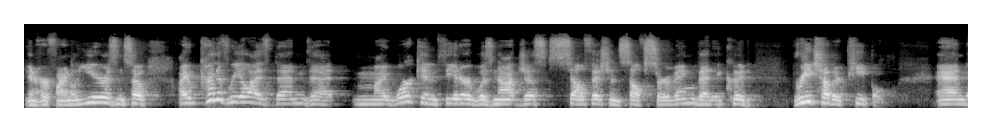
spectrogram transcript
in her final years. And so i kind of realized then that my work in theater was not just selfish and self-serving that it could reach other people. And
